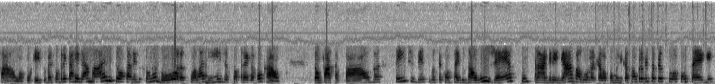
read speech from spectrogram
fala, porque isso vai sobrecarregar mais o seu aparelho sonador, a sua laringe, a sua prega vocal. Então faça pausa, tente ver se você consegue usar algum gesto para agregar valor naquela comunicação, para ver se a pessoa consegue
